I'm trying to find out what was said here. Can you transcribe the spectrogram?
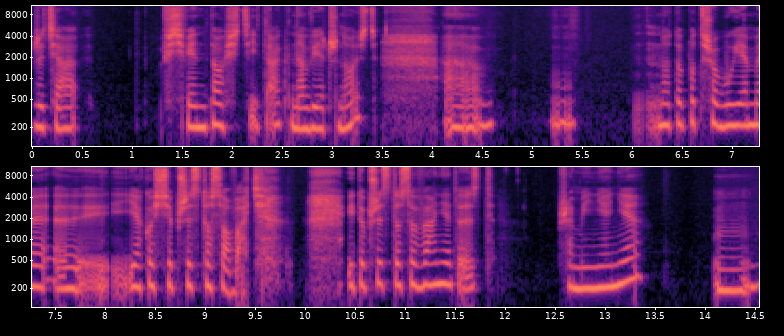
życia w świętości, tak, na wieczność, e, no to potrzebujemy e, jakoś się przystosować. I to przystosowanie to jest przemienienie. Mm,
